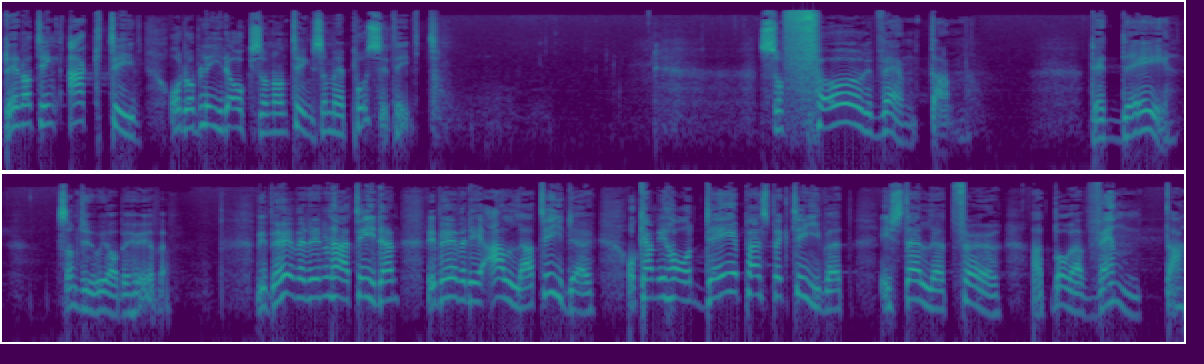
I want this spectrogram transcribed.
Det är någonting aktivt och då blir det också någonting som är positivt. Så förväntan, det är det som du och jag behöver. Vi behöver det i den här tiden, vi behöver det i alla tider. Och kan vi ha det perspektivet istället för att bara vänta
